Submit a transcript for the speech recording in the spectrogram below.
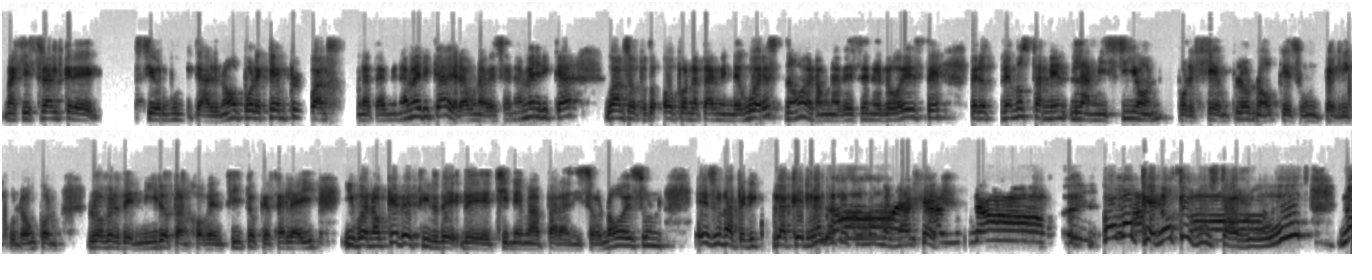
magistral cre musical, ¿no? Por ejemplo, Upon a Time in America, era una vez en América, Once Upon a Time in the West, ¿no? Era una vez en el oeste, pero tenemos también La Misión, por ejemplo, ¿no? Que es un peliculón con Robert De Niro, tan jovencito que sale ahí. Y bueno, ¿qué decir de, de Cinema Paradiso, no? Es un es una película que realmente es un homenaje. ¡No! ¿Cómo que no te gusta, Ruth? No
